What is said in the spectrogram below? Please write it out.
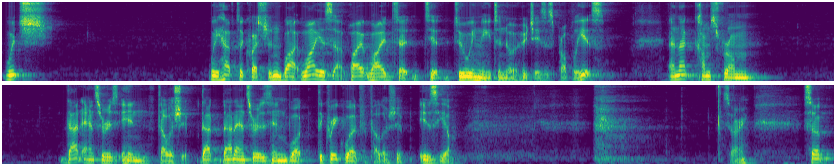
Which we have to question why, why is that? Why, why do, do we need to know who Jesus properly is? And that comes from that answer is in fellowship. That, that answer is in what the Greek word for fellowship is here. Sorry. So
